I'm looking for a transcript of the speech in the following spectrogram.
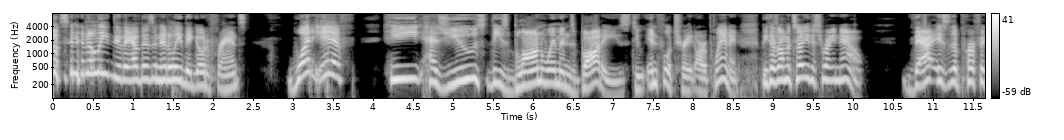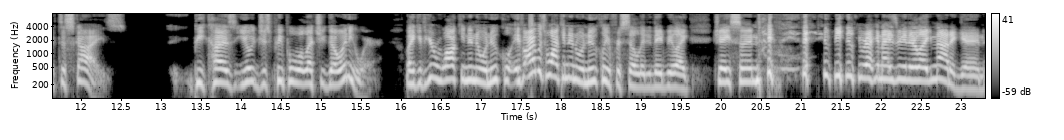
those in Italy? Do they have those in Italy? They go to France. What if he has used these blonde women's bodies to infiltrate our planet? Because I'm going to tell you this right now. That is the perfect disguise. Because you just people will let you go anywhere. Like if you're walking into a nuclear, if I was walking into a nuclear facility, they'd be like, Jason, they immediately recognize me. They're like, not again.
